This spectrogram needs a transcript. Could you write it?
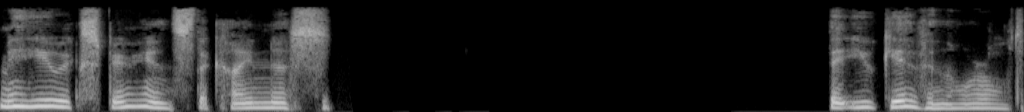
May you experience the kindness that you give in the world.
